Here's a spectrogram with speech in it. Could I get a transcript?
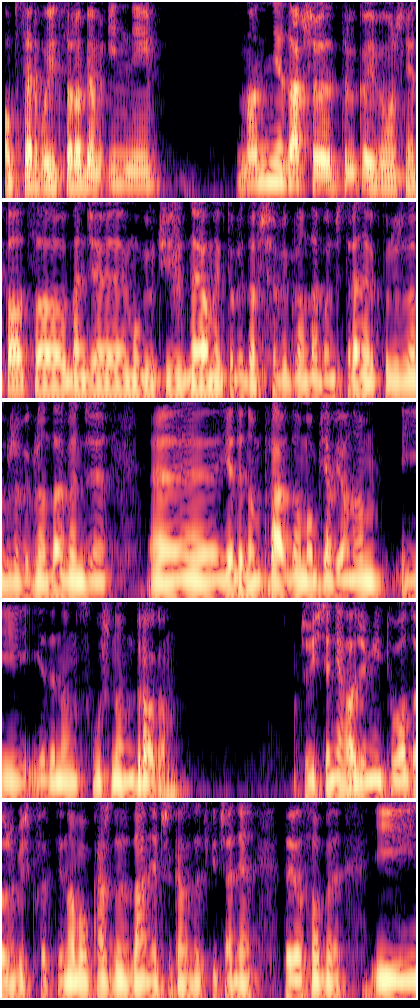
Obserwuj, co robią inni. No, nie zawsze tylko i wyłącznie to, co będzie mówił ci znajomy, który dobrze wygląda, bądź trener, który dobrze wygląda, będzie e, jedyną prawdą objawioną i jedyną słuszną drogą. Oczywiście nie chodzi mi tu o to, żebyś kwestionował każde zdanie czy każde ćwiczenie tej osoby i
